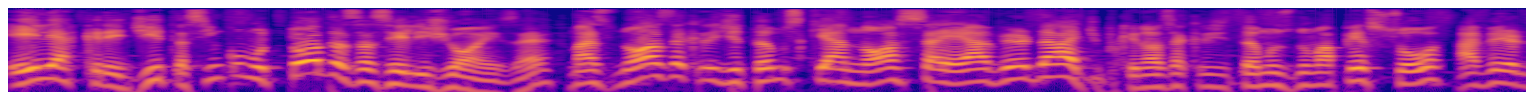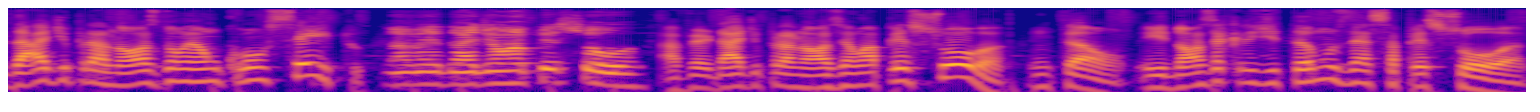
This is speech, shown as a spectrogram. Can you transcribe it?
ele acredita, assim como todas as religiões, né? Mas nós acreditamos que a nossa é a verdade, porque nós acreditamos numa pessoa. A verdade para nós não é um conceito. Na verdade é uma pessoa. A verdade para nós é uma pessoa. Então, e nós acreditamos nessa pessoa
